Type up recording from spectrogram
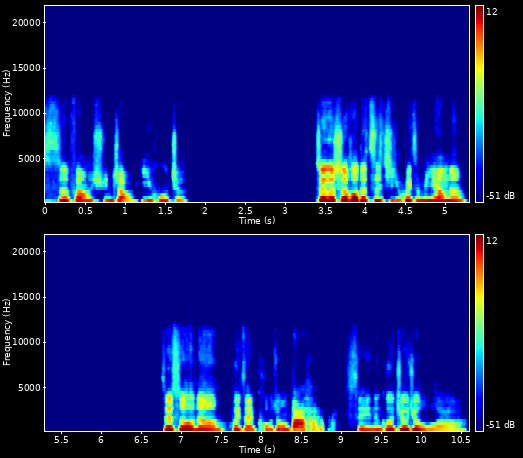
四方寻找医护者。这个时候的自己会怎么样呢？这时候呢，会在口中大喊：谁能够救救我啊？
